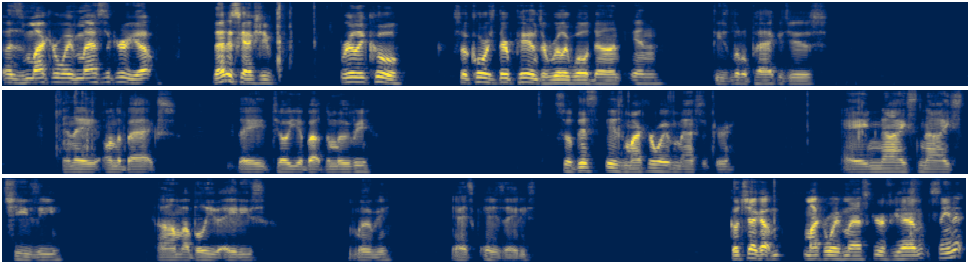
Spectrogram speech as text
This is Microwave Massacre. Yep. That is actually really cool. So, of course, their pins are really well done in these little packages. And they, on the backs, they tell you about the movie. So, this is Microwave Massacre. A nice, nice, cheesy, um, I believe 80s movie. Yeah, it's, it is 80s. Go check out Microwave Massacre if you haven't seen it.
